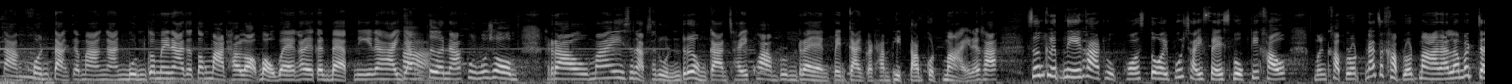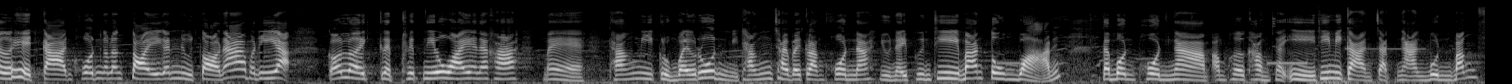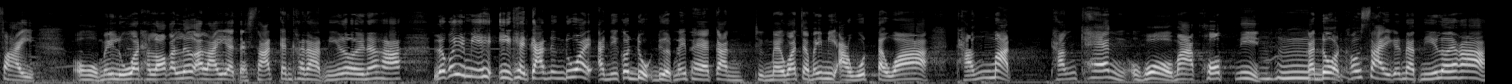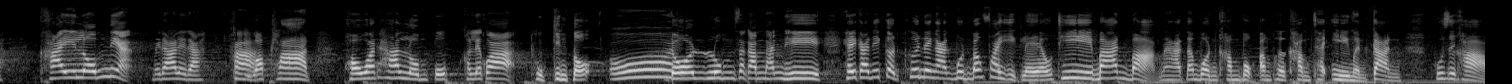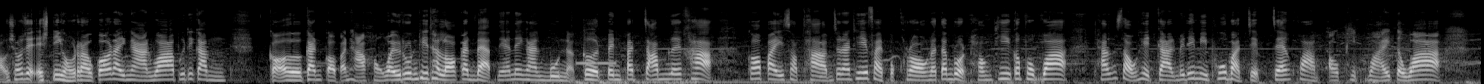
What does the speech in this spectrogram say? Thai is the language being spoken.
ต่างคนต่างจะมางานบุญก็ไม่น่าจะต้องมาทะเลาะเบาะแวงอะไรกันแบบนี้นะคะค่ะย้ำเตือนนะคุณผู้ชม เราไม่สนับสนุนเรื่องของการใช้ความรุนแรงเป็นการกระทำผิดตามกฎหมายนะคะ ซึ่งคลิปนี้ค่ะถูกโพสต์โดยผู้ใช้ Facebook ที่เขาเหมือนขับรถน่าจะขับรถมานะแล้วมาเจอเหตุการณ์คนกำลังต่อยกันอยู่ต่อหน้าพอดีอะ ก็เลยเก็บคลิปนี้ไว้นะคะแหมทั้งมีกลุ่มวัยรุ่น มีทั้งชายวัยกลางคนนะ อยู่ในพื้นที่บ้านตูมหวานตำบลโพลงามอำเภอคำชะอีที่มีการจัดงานบุญบั้งไฟ โอ้โห ไม่รู้ว่าทะเลาะกันเรื่องอะไรอะแต่ซัดกันขนาดนี้เลยนะคะ แล้วก็ยังมีอีกเหตุการณ์หนึ่งด้วย อันนี้ก็ดุเดือดไม่แพ้กัน ถึงแม้ว่าจะไม่มีอาวุธ แต่ว่าทั้งหมัด ทั้งแข้ง โอ้โห มาครบนี่ กระโดดเข้าใส่กันแบบนี้เลยค่ะ ใครล้มเนี่ยไม่ได้เลยนะค่ะ ถือว่าพลาด เพราะว่าถ้าล้มปุ๊บเขาเรียกว่าถูกกินโต๊ะโอ้ยโดนลุมสกรรมทันที เหตุการณ์นี้เกิดขึ้นในงานบุญบั้งไฟอีกแล้ว ที่บ้านบากนะคะตำบลคำบกอำเภอคำชะอีเหมือนกัน ผู้สื่อข่าวช่อง7 HD ของเราก็รายงานว่าพฤติกรรมก่อเอ่อการก่อปัญหาของวัยรุ่นที่ทะเลาะกันแบบนี้ในงานบุญอะเกิดเป็นประจำเลยค่ะ ก็ไปสอบถามเจ้าหน้าที่ฝ่ายปกครองและตำรวจท้องที่ก็พบว่าทั้งสองเหตุการณ์ไม่ได้มีผู้บาดเจ็บแจ้งความเอาผิดไว้แต่ว่า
